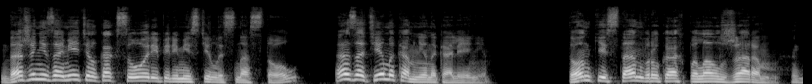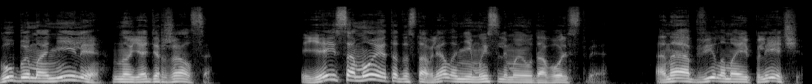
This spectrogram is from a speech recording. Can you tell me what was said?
даже не заметил, как Суори переместилась на стол, а затем и ко мне на колени. Тонкий стан в руках пылал жаром, губы манили, но я держался. Ей самой это доставляло немыслимое удовольствие. Она обвила мои плечи,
